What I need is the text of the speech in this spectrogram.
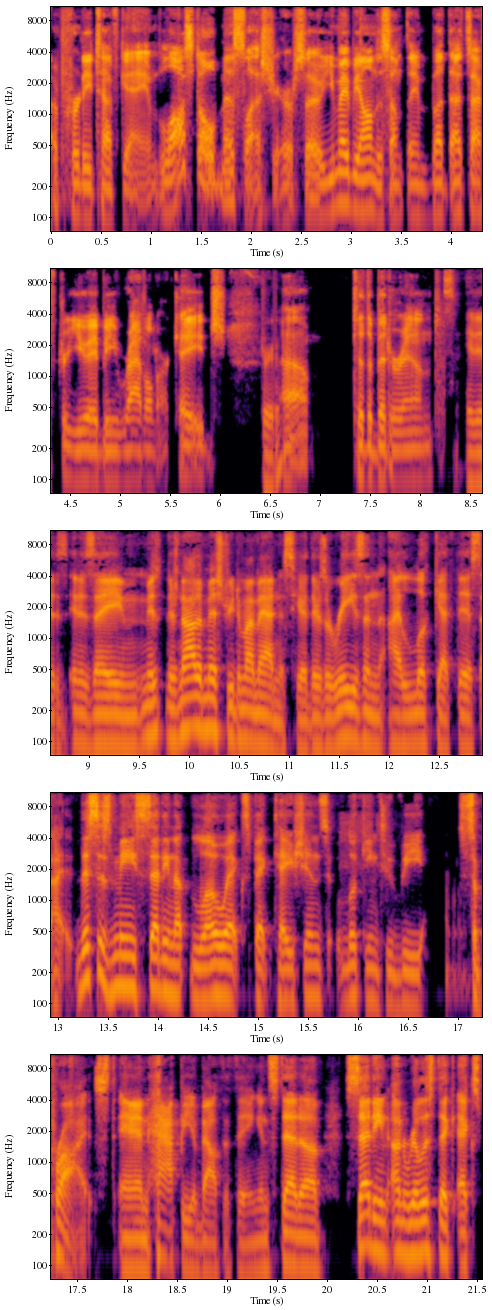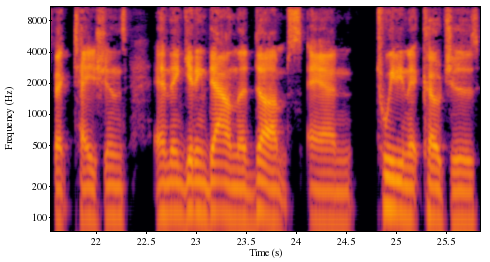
a pretty tough game. Lost Ole Miss last year, so you may be onto something, but that's after UAB rattled our cage True. um, to the bitter end. It is. It is a. There's not a mystery to my madness here. There's a reason I look at this. I, this is me setting up low expectations, looking to be surprised and happy about the thing, instead of setting unrealistic expectations and then getting down the dumps and tweeting at coaches.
